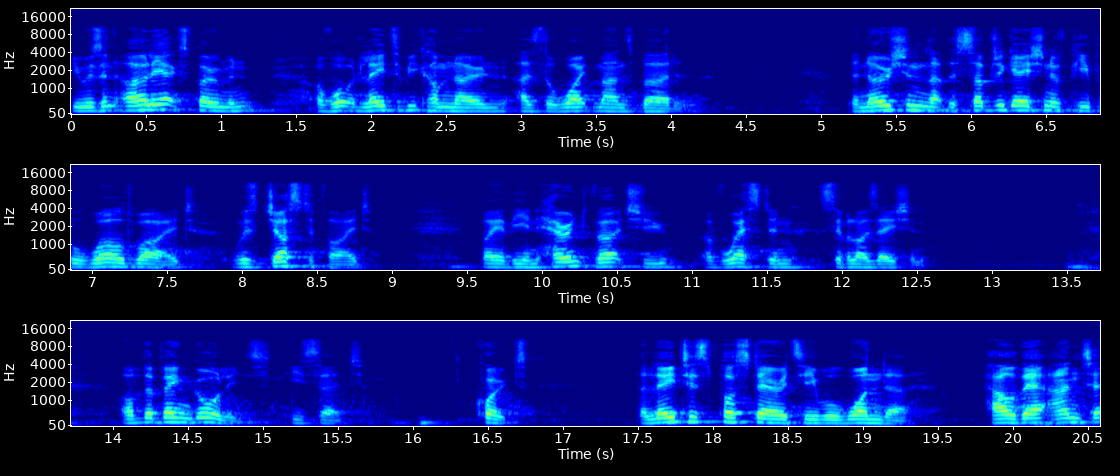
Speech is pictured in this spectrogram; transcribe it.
he was an early exponent of what would later become known as the white man's burden. The notion that the subjugation of people worldwide was justified by the inherent virtue of Western civilization. Of the Bengalis, he said, quote, the latest posterity will wonder how their ante-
